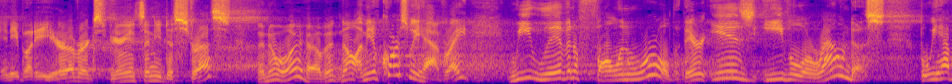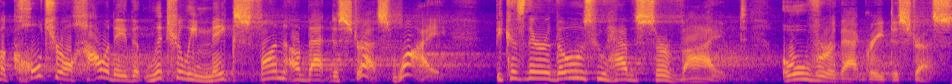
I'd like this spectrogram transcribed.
Anybody here ever experienced any distress? I know I haven't. No, I mean, of course we have, right? We live in a fallen world. There is evil around us but we have a cultural holiday that literally makes fun of that distress. Why? Because there are those who have survived over that great distress,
